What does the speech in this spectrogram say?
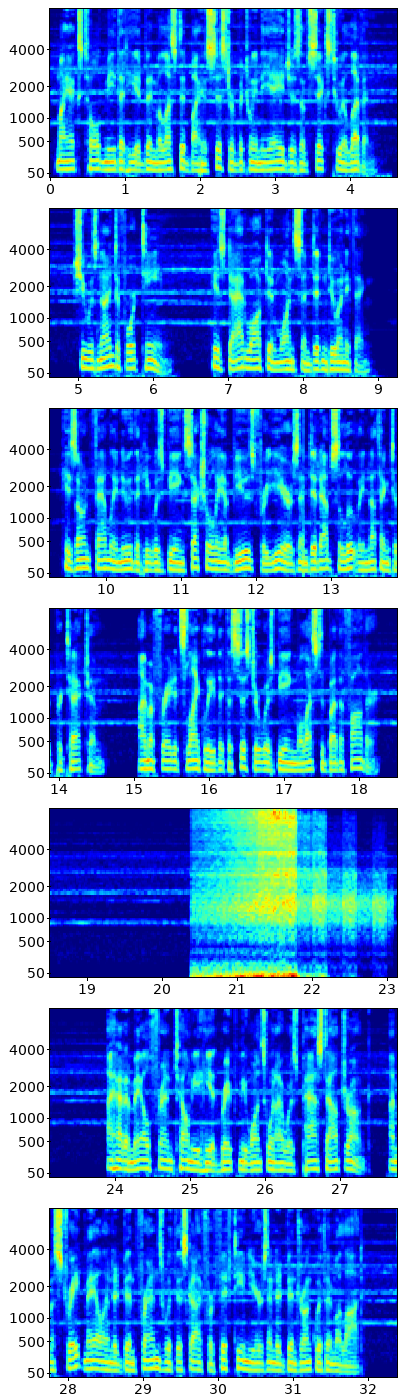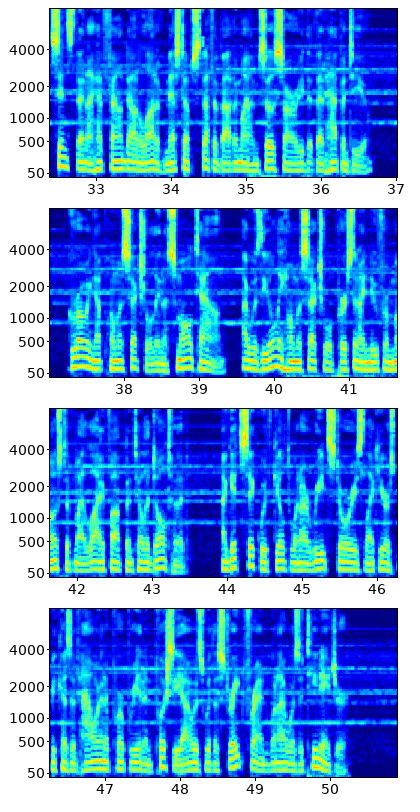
My ex told me that he had been molested by his sister between the ages of 6 to 11. She was 9 to 14. His dad walked in once and didn't do anything. His own family knew that he was being sexually abused for years and did absolutely nothing to protect him. I'm afraid it's likely that the sister was being molested by the father. I had a male friend tell me he had raped me once when I was passed out drunk. I'm a straight male and had been friends with this guy for 15 years and had been drunk with him a lot. Since then I have found out a lot of messed up stuff about him I'm so sorry that that happened to you. Growing up homosexual in a small town, I was the only homosexual person I knew for most of my life up until adulthood. I get sick with guilt when I read stories like yours because of how inappropriate and pushy I was with a straight friend when I was a teenager.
